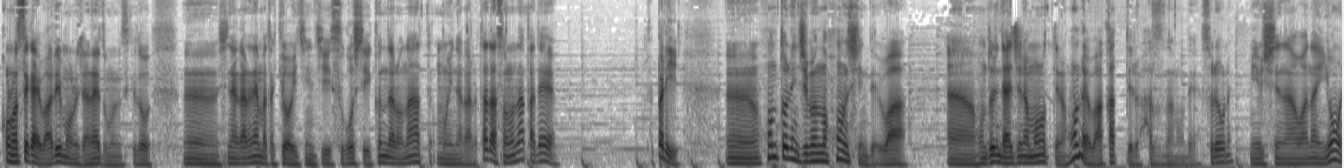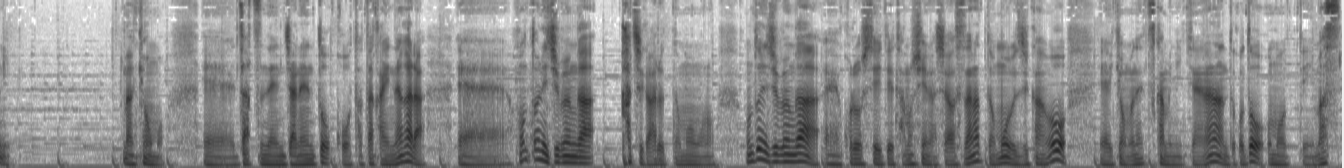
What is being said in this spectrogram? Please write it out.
この世界悪いものじゃないと思うんですけど、うん、しながらねまた今日一日過ごしていくんだろうなって思いながらただその中でやっぱり、うん、本当に自分の本心ではあ本当に大事なものっていうのは本来分かってるはずなのでそれをね見失わないようにまあ今日も、えー、雑念邪念とこう戦いながら、えー、本当に自分が価値があるって思うもの本当に自分が、えー、これをしていて楽しいな幸せだなって思う時間を、えー、今日もね掴みに行きたいななんてことを思っています。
